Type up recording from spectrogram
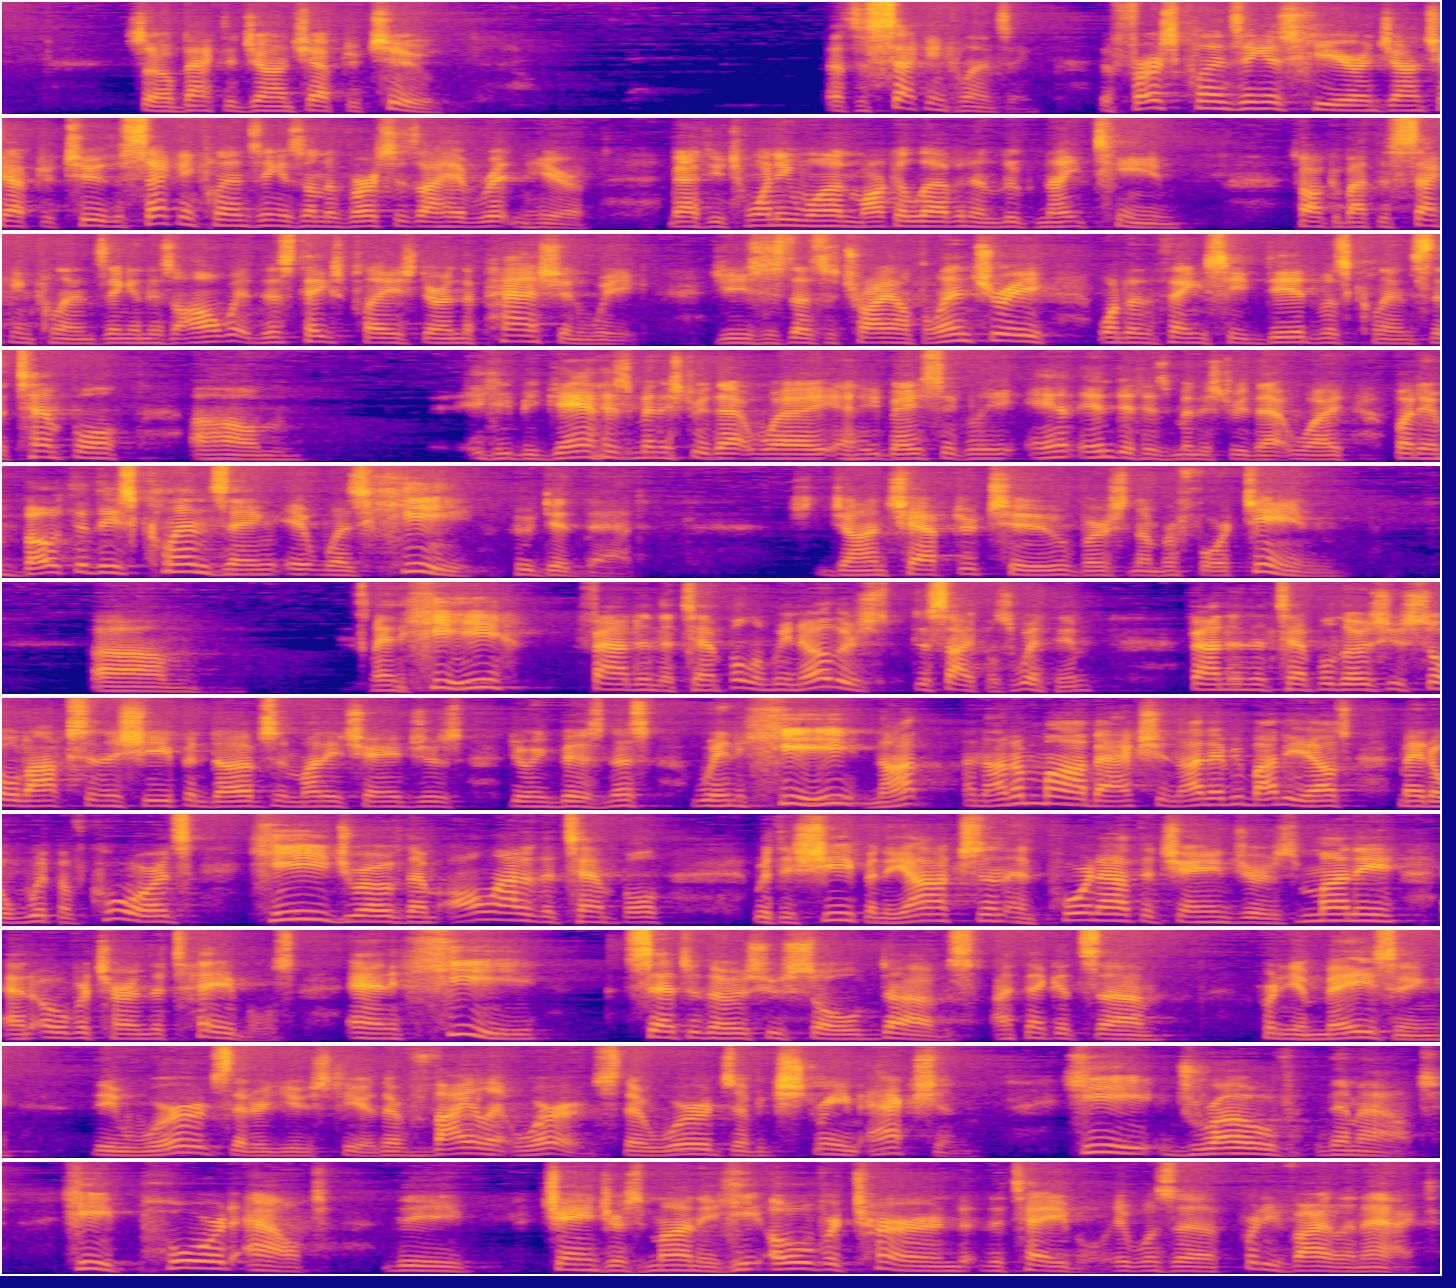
So back to John chapter 2. That's the second cleansing. The first cleansing is here in John chapter 2. The second cleansing is on the verses I have written here. Matthew 21, Mark 11, and Luke 19 talk about the second cleansing, and this, always, this takes place during the Passion Week. Jesus does a triumphal entry. One of the things he did was cleanse the temple. Um, he began his ministry that way, and he basically ended his ministry that way. But in both of these cleansing, it was he who did that. John chapter 2, verse number 14. Um, and he, found in the temple, and we know there's disciples with him, found in the temple those who sold oxen and sheep and doves and money changers doing business. When he, not, not a mob action, not everybody else, made a whip of cords, he drove them all out of the temple with the sheep and the oxen and poured out the changers' money and overturned the tables. And he said to those who sold doves, I think it's um, pretty amazing the words that are used here. They're violent words, they're words of extreme action. He drove them out. He poured out the changer's money. He overturned the table. It was a pretty violent act.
